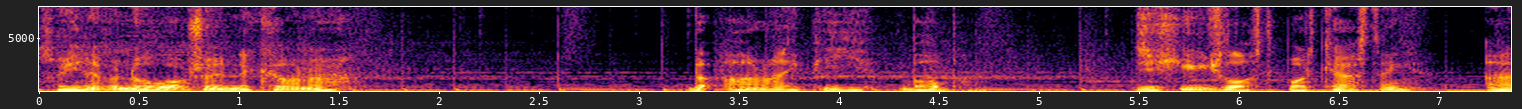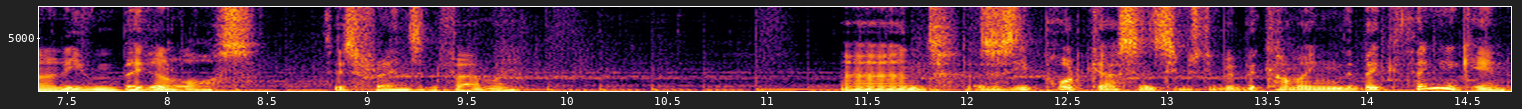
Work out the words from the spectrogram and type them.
So you never know what's round the corner. But RIP, Bob. He's a huge loss to podcasting, and an even bigger loss to his friends and family. And as I see, podcasting seems to be becoming the big thing again.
